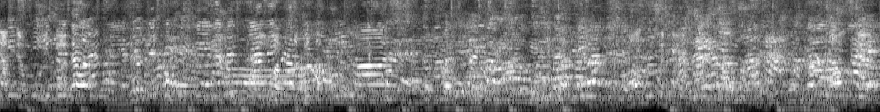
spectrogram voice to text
Ja nią pójdę. Przebita. O, czy nie? O, gdzie?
